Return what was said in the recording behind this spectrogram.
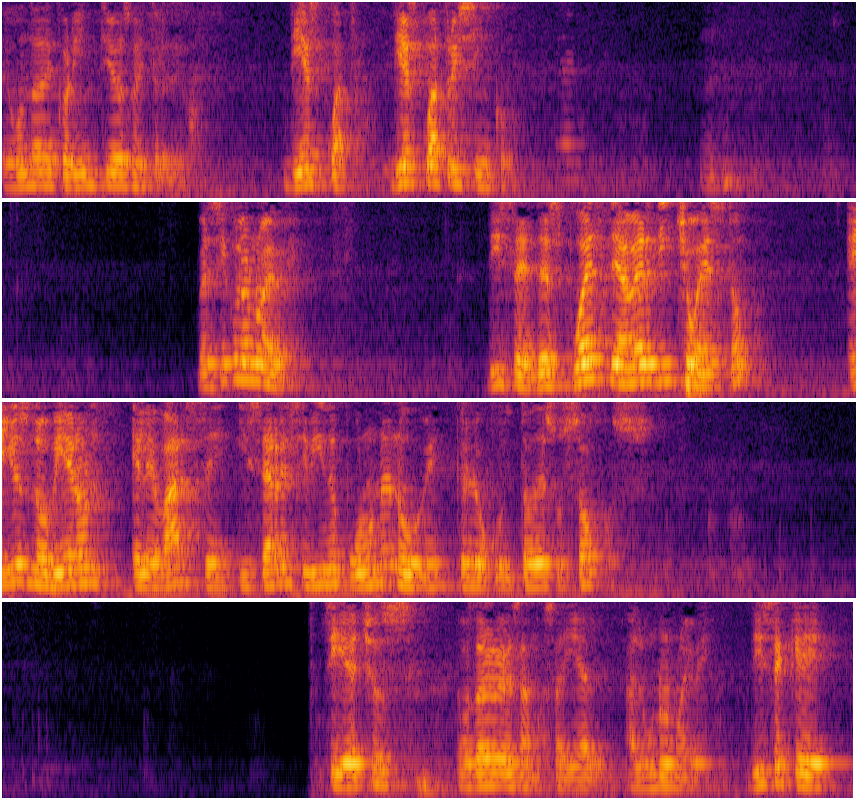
Segunda de Corintios, ahorita les digo. 10, 4. 10, 4 y 5. Ujú. Versículo 9. Dice, después de haber dicho esto, ellos lo vieron elevarse y ser recibido por una nube que lo ocultó de sus ojos. Sí, Hechos, ahora regresamos ahí al, al 1.9. Dice que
